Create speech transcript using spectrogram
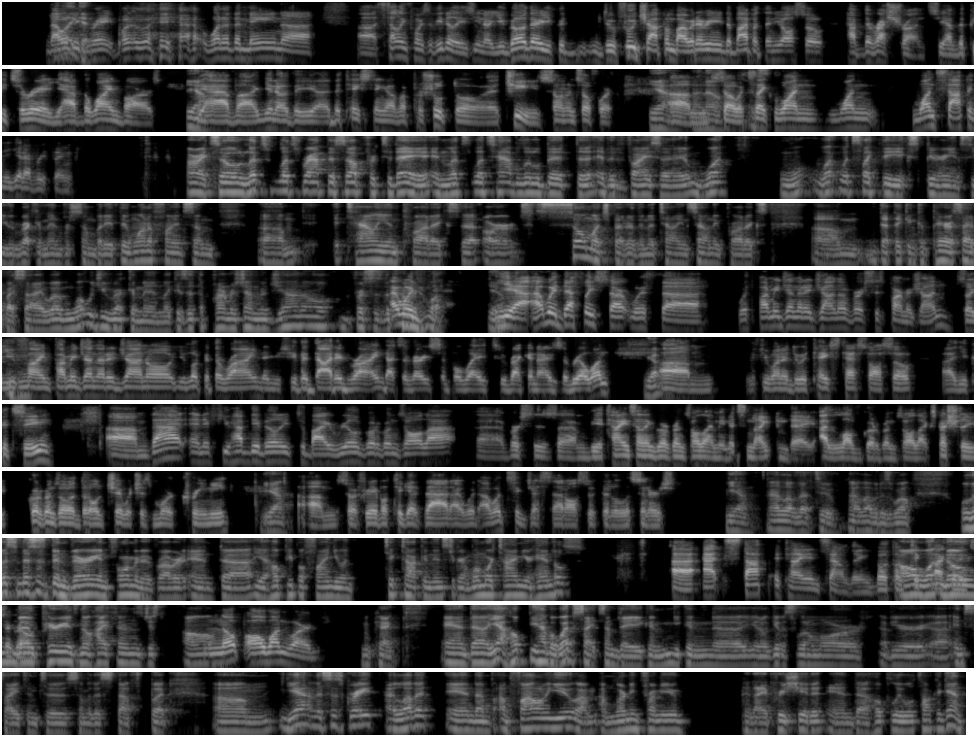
that would like be it. great. But yeah, one of the main uh, uh, selling points of Eataly is, you know, you go there, you could do food shopping, buy whatever you need to buy, but then you also have the restaurants, you have the pizzeria, you have the wine bars, yeah. you have, uh, you know, the uh, the tasting of a prosciutto, uh, cheese, so on and so forth. Yeah. Um, so it's, it's like one one one stop and you get everything. All right, so let's let's wrap this up for today, and let's let's have a little bit uh, of advice. on what what what's like the experience you would recommend for somebody if they want to find some um, Italian products that are so much better than Italian sounding products um, that they can compare side by side? Well, what would you recommend? Like, is it the Parmigiano Reggiano versus the? I would. Well, yeah. yeah. I would definitely start with uh, with Parmigiano Reggiano versus Parmesan. So you mm-hmm. find Parmigiano Reggiano, you look at the rind and you see the dotted rind. That's a very simple way to recognize the real one. Yep. Um, if you want to do a taste test also uh, you could see um, that and if you have the ability to buy real gorgonzola uh, versus um, the Italian selling gorgonzola, I mean, it's night and day. I love gorgonzola, especially gorgonzola dolce, which is more creamy. Yeah. Um, so if you're able to get that, I would I would suggest that also to the listeners. Yeah, I love that too. I love it as well. Well, listen, this has been very informative, Robert, and uh, yeah, hope people find you on TikTok and Instagram. One more time, your handles uh, at Stop Italian Sounding, both on all TikTok one, no, and Instagram. No periods, no hyphens, just all. Nope, all one word. Okay, and uh, yeah, hope you have a website someday. You can you can uh, you know give us a little more of your uh, insight into some of this stuff. But um, yeah, this is great. I love it, and I'm I'm following you. I'm I'm learning from you, and I appreciate it. And uh, hopefully, we'll talk again.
